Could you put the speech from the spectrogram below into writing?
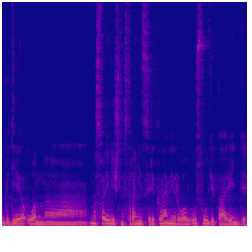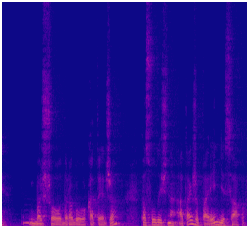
где он на своей личной странице рекламировал услуги по аренде большого дорогого коттеджа – посуточно, а также по аренде САПов.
